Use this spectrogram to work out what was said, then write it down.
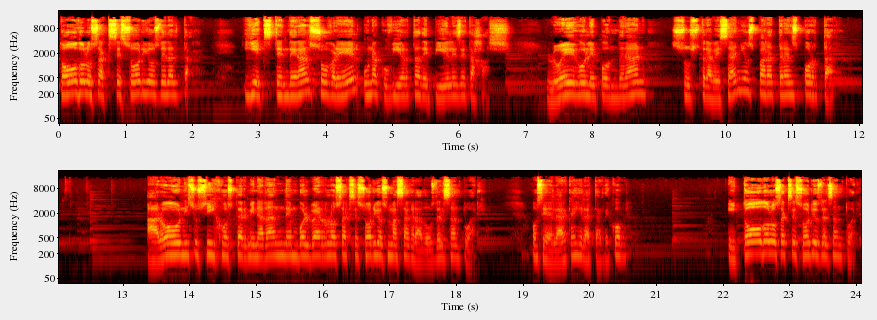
todos los accesorios del altar, y extenderán sobre él una cubierta de pieles de tajash. Luego le pondrán sus travesaños para transportar Aarón y sus hijos terminarán de envolver los accesorios más sagrados del santuario, o sea, el arca y el altar de cobre, y todos los accesorios del santuario,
